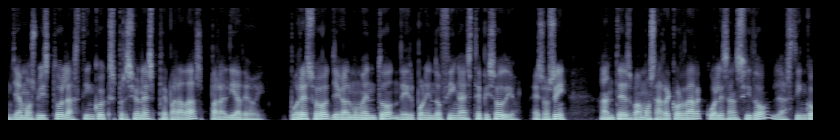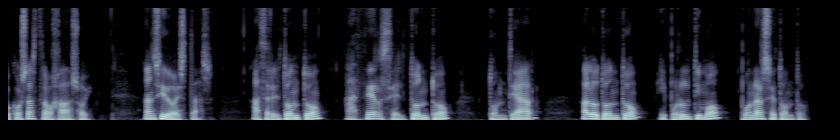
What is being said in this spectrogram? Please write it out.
ya hemos visto las cinco expresiones preparadas para el día de hoy. Por eso llega el momento de ir poniendo fin a este episodio. Eso sí, antes vamos a recordar cuáles han sido las cinco cosas trabajadas hoy. Han sido estas. Hacer el tonto, hacerse el tonto, tontear, a lo tonto y por último, ponerse tonto.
